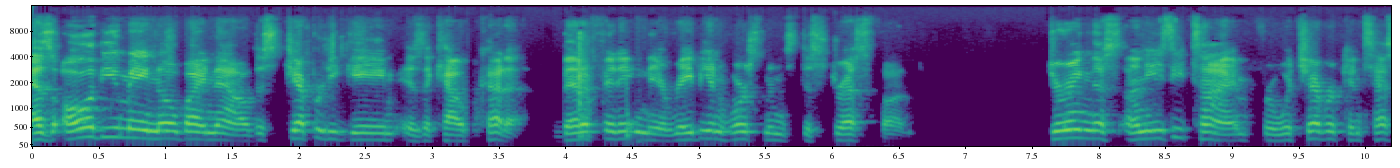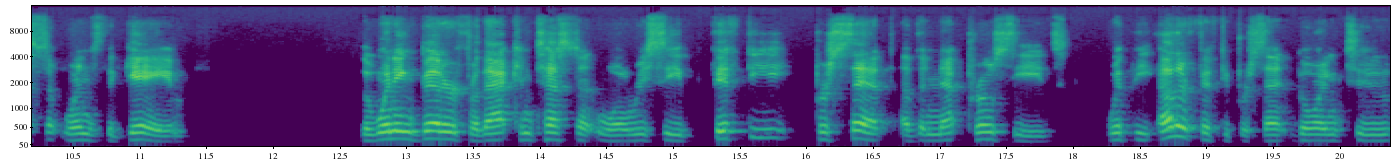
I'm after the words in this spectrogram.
As all of you may know by now, this Jeopardy game is a Calcutta, benefiting the Arabian Horsemen's Distress Fund. During this uneasy time, for whichever contestant wins the game, the winning bidder for that contestant will receive 50% of the net proceeds, with the other 50% going to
